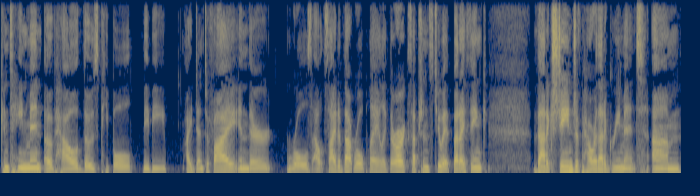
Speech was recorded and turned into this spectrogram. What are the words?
containment of how those people maybe identify in their roles outside of that role play like there are exceptions to it but i think that exchange of power, that agreement, um,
